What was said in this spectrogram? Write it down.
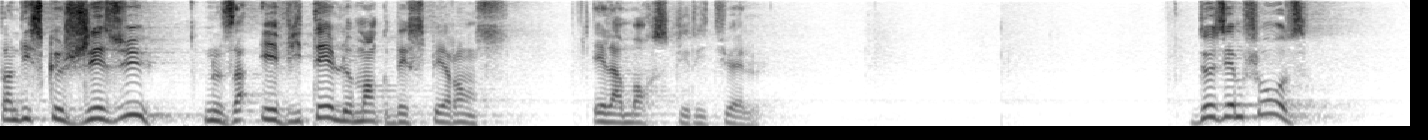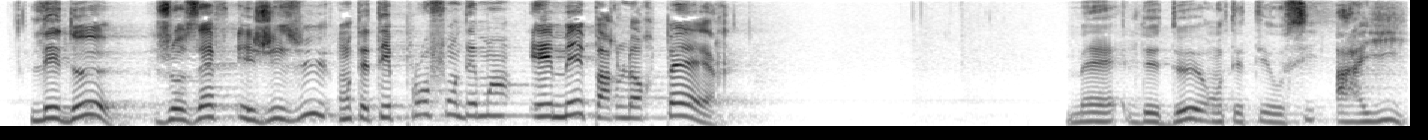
Tandis que Jésus nous a évité le manque d'espérance et la mort spirituelle. Deuxième chose, les deux, Joseph et Jésus, ont été profondément aimés par leur Père. Mais les deux ont été aussi haïs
